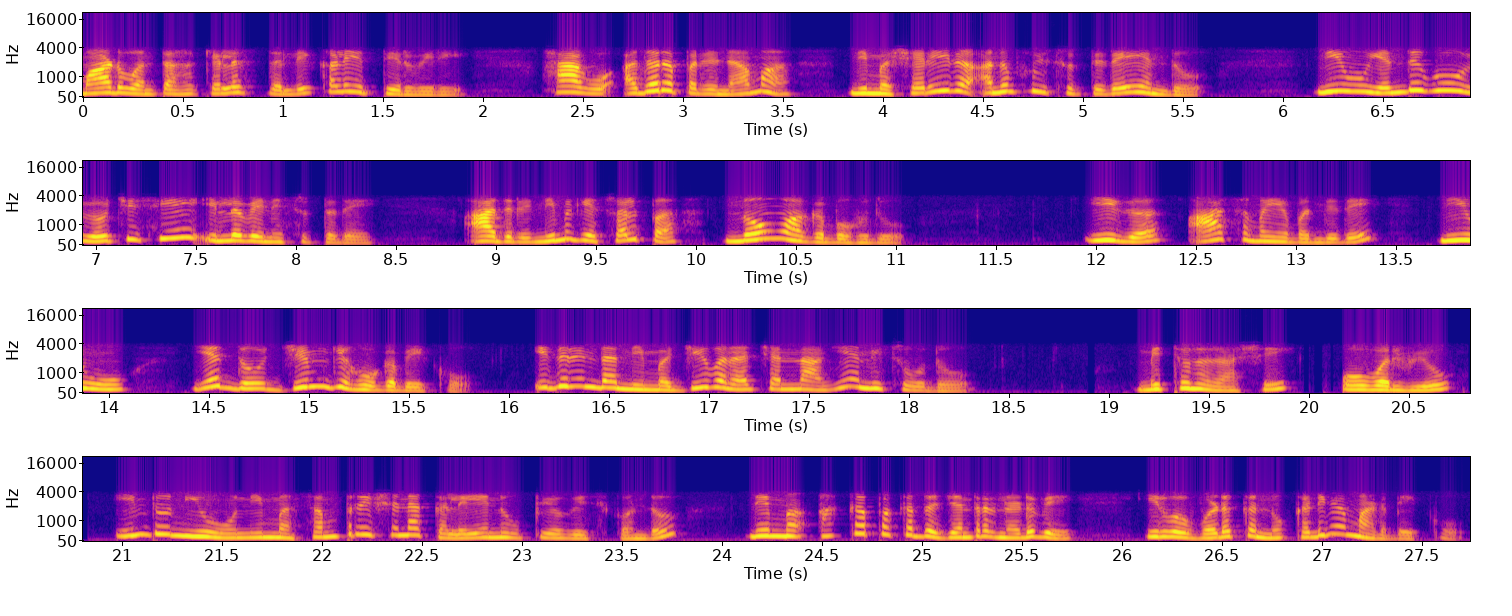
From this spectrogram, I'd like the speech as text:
ಮಾಡುವಂತಹ ಕೆಲಸದಲ್ಲಿ ಕಳೆಯುತ್ತಿರುವಿರಿ. ಹಾಗೂ ಅದರ ಪರಿಣಾಮ ನಿಮ್ಮ ಶರೀರ ಅನುಭವಿಸುತ್ತಿದೆ ಎಂದು. ನೀವು ಎಂದಿಗೂ ಯೋಚಿಸಿಯೇ ಇಲ್ಲವೆನಿಸುತ್ತದೆ, ಆದರೆ ನಿಮಗೆ ಸ್ವಲ್ಪ ನೋವಾಗಬಹುದು. ಈಗ ಆ ಸಮಯ ಬಂದಿದೆ, ನೀವು ಎದ್ದು ಜಿಮ್ಗೆ ಹೋಗಬೇಕು. ಇದರಿಂದ ನಿಮ್ಮ ಜೀವನ ಚೆನ್ನಾಗಿ ಅನಿಸುವುದು. ಮಿಥುನ ರಾಶಿ ಓವರ್ವ್ಯೂ ಇಂದು ನೀವು ನಿಮ್ಮ ಸಂಪ್ರೇಷಣ ಕಲೆಯನ್ನು ಉಪಯೋಗಿಸಿಕೊಂಡು ನಿಮ್ಮ ಅಕ್ಕಪಕ್ಕದ ಜನರ ನಡುವೆ ಇರುವ ಒಡಕನ್ನು ಕಡಿಮೆ ಮಾಡಬೇಕು.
